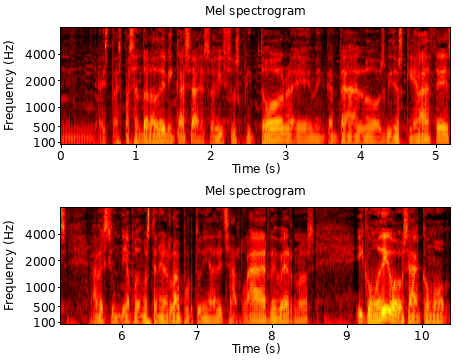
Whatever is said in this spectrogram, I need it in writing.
mm, estás pasando al lado de mi casa, soy suscriptor, eh, me encantan los vídeos que haces, a ver si un día podemos tener la oportunidad de charlar, de vernos. Y como digo, o sea, como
